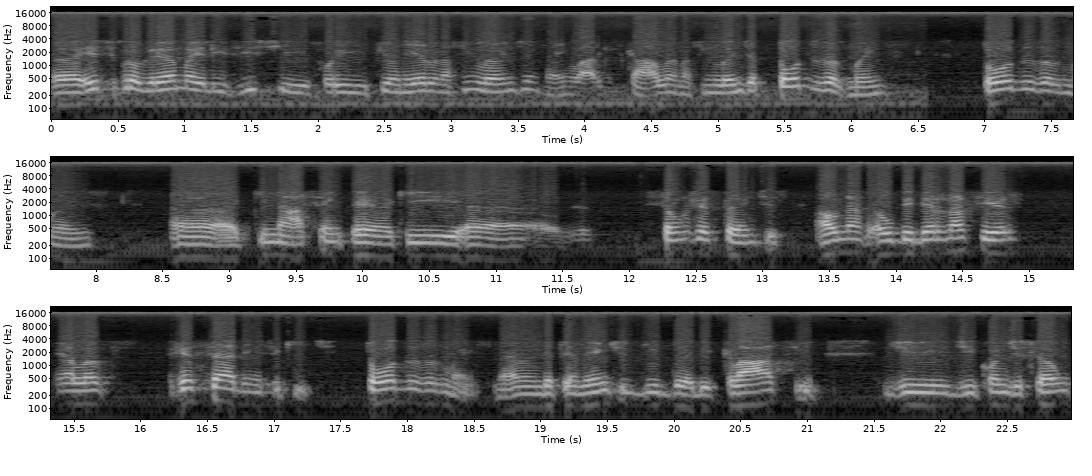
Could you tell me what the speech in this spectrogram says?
Uh, esse programa ele existe, foi pioneiro na Finlândia, né, em larga escala. Na Finlândia, todas as mães, todas as mães uh, que nascem, uh, que são gestantes, ao, ao beber nascer, elas recebem esse kit todas as mães, né? independente de, de, de classe, de, de condição,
